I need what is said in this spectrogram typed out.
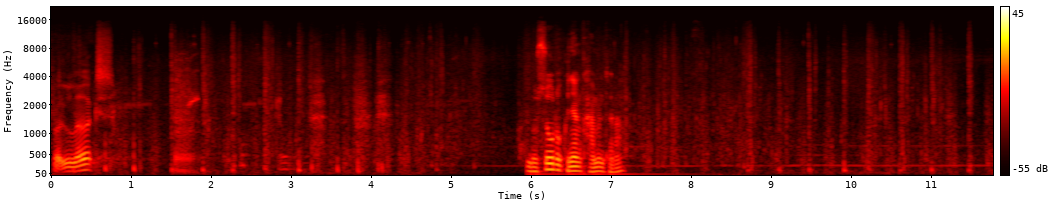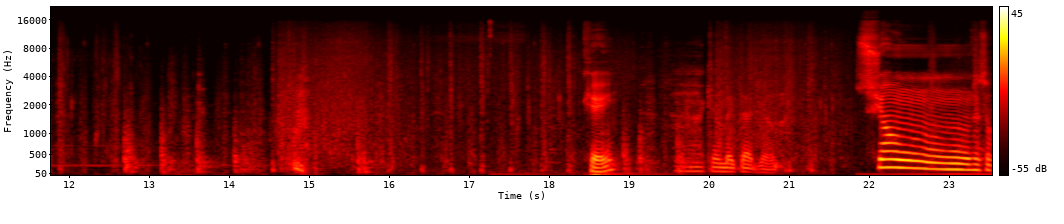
For looks. 물속으로 그냥 가면 되나? 오케이 I can't make that jump. 수영해서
